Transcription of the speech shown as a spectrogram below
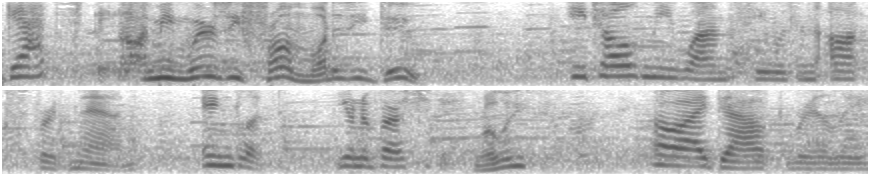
Gatsby. I mean, where's he from? What does he do? He told me once he was an Oxford man. England. University. Really? Oh, I doubt, really.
